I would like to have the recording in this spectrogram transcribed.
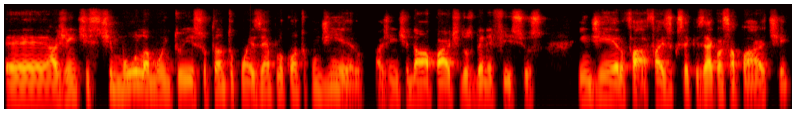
é, a gente estimula muito isso, tanto com exemplo quanto com dinheiro. A gente dá uma parte dos benefícios em dinheiro, faz o que você quiser com essa parte,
